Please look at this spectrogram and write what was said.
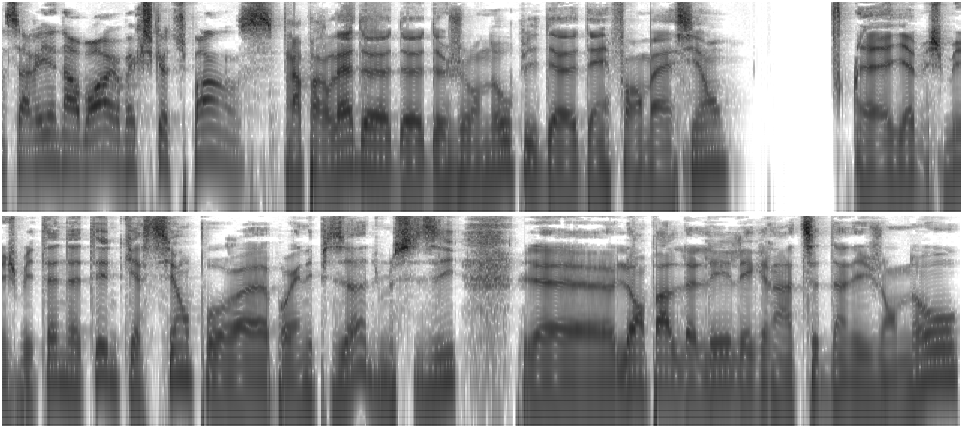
Ça n'a rien à voir avec ce que tu penses. En parlant de, de, de journaux puis d'informations, euh, je je m'étais noté une question pour, euh, pour un épisode. Je me suis dit, euh, là, on parle de lire les grands titres dans les journaux.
